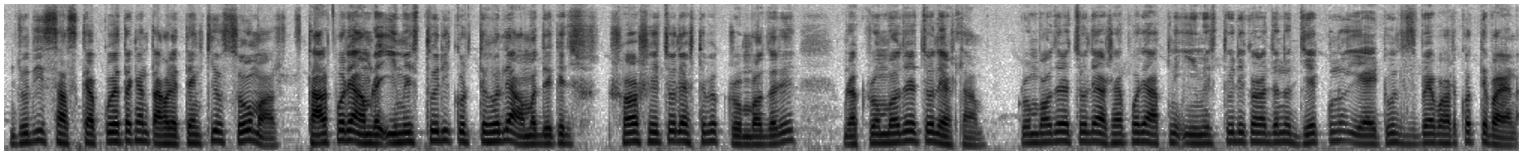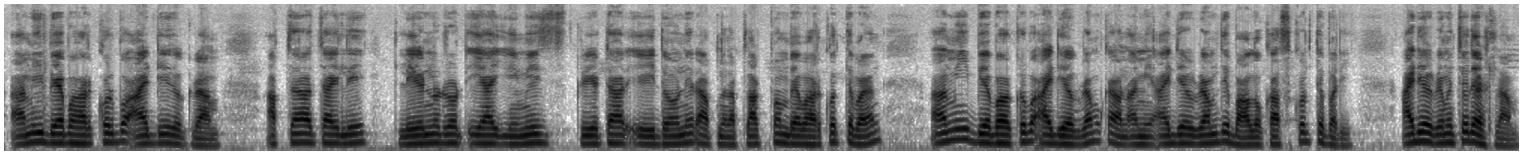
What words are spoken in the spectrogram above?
যদি সাবস্ক্রাইব করে থাকেন তাহলে থ্যাংক ইউ সো মাচ তারপরে আমরা ইমেজ তৈরি করতে হলে আমাদেরকে সরাসরি চলে আসতে হবে ক্রোম ব্রাউজারে আমরা ক্রোম ব্রাউজারে চলে আসলাম। ক্রোম ব্রাউজারে চলে আসার পরে আপনি ইমেজ তৈরি করার জন্য যে কোনো এআই টুলস ব্যবহার করতে পারেন। আমি ব্যবহার করব আইডিওগ্রাম আপনারা চাইলে লেনো ডট এআই ইমেজ ক্রিয়েটার এই ধরনের আপনারা প্ল্যাটফর্ম ব্যবহার করতে পারেন। আমি ব্যবহার করব আইডিওগ্রাম কারণ আমি আইডিওগ্রাম দিয়ে ভালো কাজ করতে পারি। আইডিওগ্রামে চলে আসলাম।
